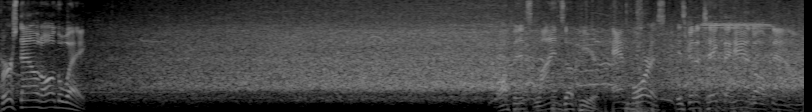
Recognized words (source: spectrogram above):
First down on the way. Offense lines up here. And Morris is going to take the handoff now.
